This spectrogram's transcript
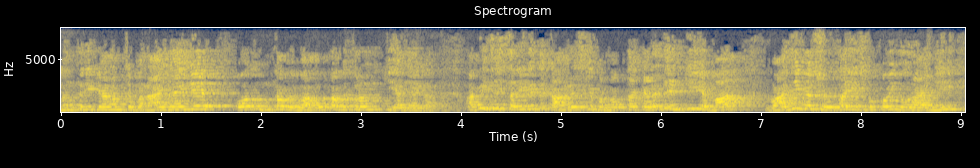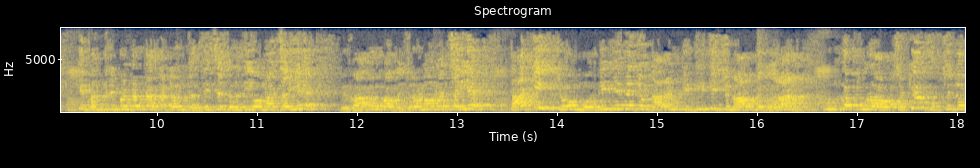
मंत्री क्या नाम से बनाए जाएँगे और उनका विभागों का वितरण किया जाएगा। अभी जिस तरीके से कांग्रेस के प्रवक्ता कह रहे थे इनकी ये बात वाजिब है श्वेता इसमें कोई दो राय नहीं कि मंत्रिमंडल का गठन जल्दी से जल्दी होना चाहिए विभागों का वितरण होना चाहिए ताकि जो मोदी जी ने जो गारंटी दी थी चुनाव के दौरान उनका पूरा हो सके। और सबसे जो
